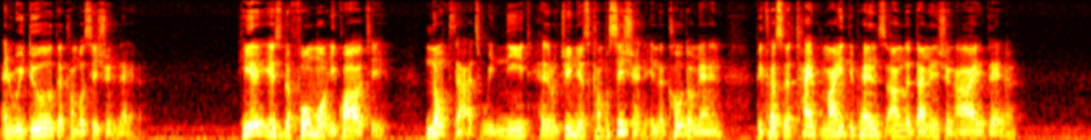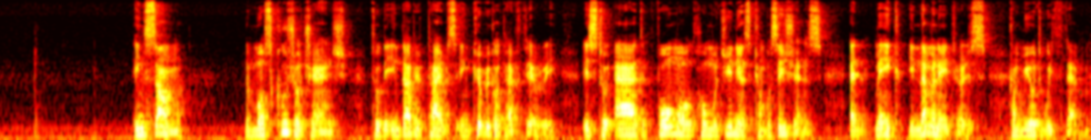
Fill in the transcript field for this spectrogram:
and redo the composition there. Here is the formal equality. Note that we need heterogeneous composition in the codomain because the type might depends on the dimension i there. In sum, the most crucial change to the inductive types in cubical type theory is to add formal homogeneous compositions and make eliminators commute with them.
